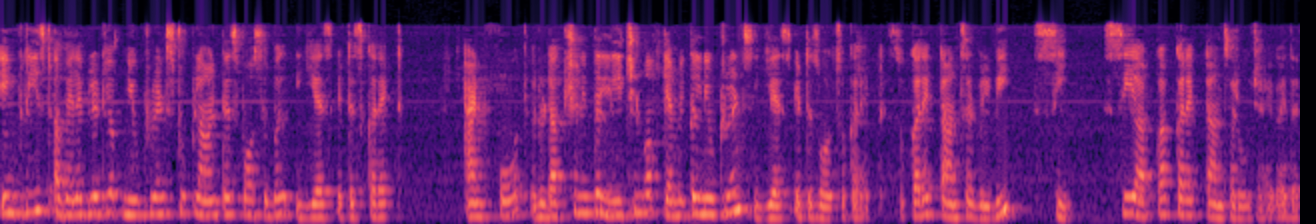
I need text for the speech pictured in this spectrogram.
increased availability of nutrients to plant is possible. Yes, it is correct. And fourth, reduction in the leaching of chemical nutrients. Yes, it is also correct. So correct answer will be C. सी आपका करेक्ट आंसर हो जाएगा इधर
